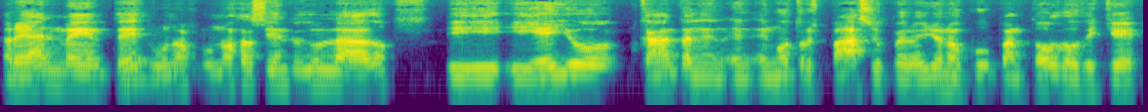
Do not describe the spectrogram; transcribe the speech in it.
realmente unos, unos asientos de un lado y, y ellos cantan en, en, otro espacio, pero ellos no ocupan todo de que,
